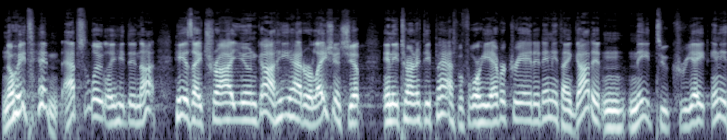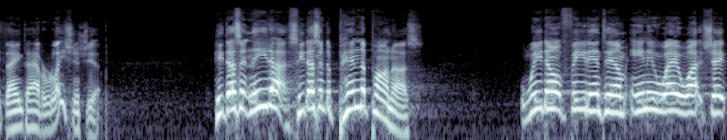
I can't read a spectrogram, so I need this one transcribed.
No, he didn't. Absolutely, he did not. He is a triune God. He had a relationship in eternity past before he ever created anything. God didn't need to create anything to have a relationship. He doesn't need us, He doesn't depend upon us. We don't feed into Him any way, what shape,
